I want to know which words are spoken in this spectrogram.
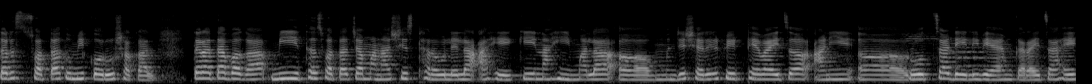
तर स्वतः तुम्ही करू शकाल. तर आता बघा मी इथं स्वतःच्या मनाशीच ठरवलेलं आहे की नाही मला म्हणजे शरीर फिट ठेवायचं आणि रोजचा डेली व्यायाम करायचा आहे.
